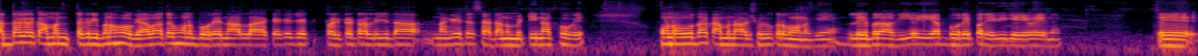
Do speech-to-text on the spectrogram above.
ਅੱਧਾ ਕੁ ਕੰਮ ਤਕਰੀਬਨ ਹੋ ਗਿਆ ਵਾ, ਤੇ ਹੁਣ ਬੋਰੇ ਨਾਲ ਲਾ ਕੇ ਕਿ ਜੇ ਟਰੈਕਟਰ ਟਰਾਲੀ ਜਿੱਦਾਂ ਲੰਘੇ ਤੇ ਸਾਈਡਾਂ ਨੂੰ ਮਿੱਟੀ ਨਾ ਹੋਵੇ ਹੁਣ ਉਹਦਾ ਕੰਮ ਨਾਲ ਸ਼ੁਰੂ ਕਰਵਾਉਣਗੇ ਆ। ਲੇਬਰ ਆ ਗਈ ਹੋਈ ਆ, ਬੋਰੇ ਭਰੇ ਵੀ ਗਏ ਹੋਏ ਨੇ। ਤੇ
